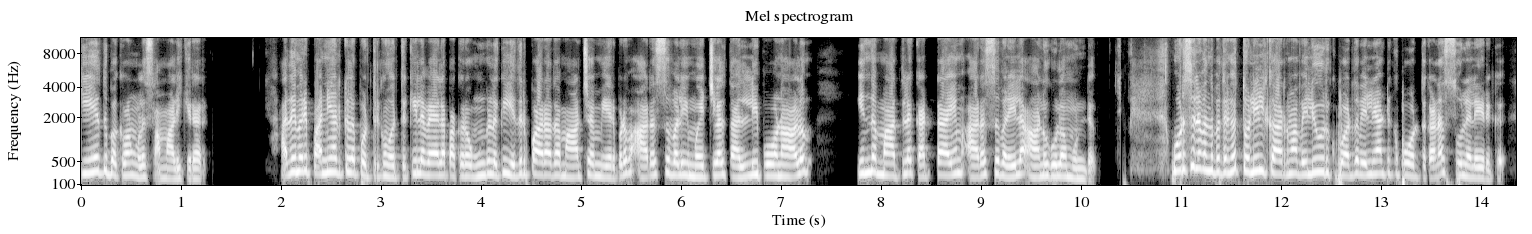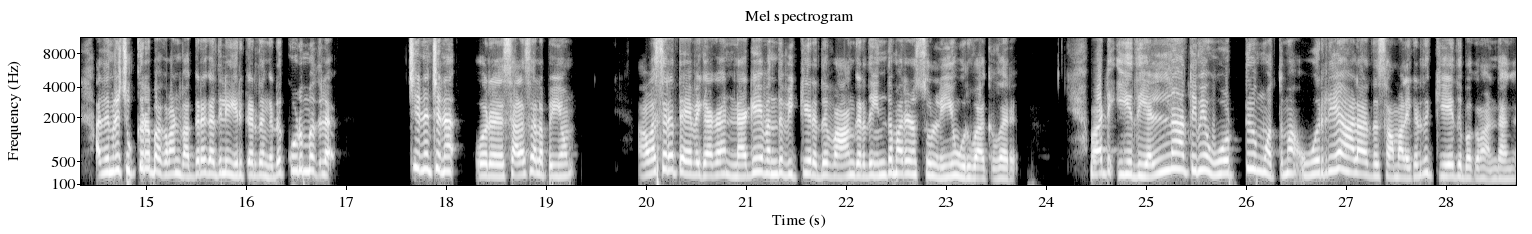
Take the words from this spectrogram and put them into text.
கேது பகவான் உங்களை சமாளிக்கிறார். அதே மாதிரி பணியாட்களை பொறுத்திருக்கும் ஒருத்தர் கீழே வேலை பார்க்குற உங்களுக்கு எதிர்பாராத மாற்றம் ஏற்படும். அரசு வழி முயற்சிகள் தள்ளி போனாலும் இந்த மாதத்துல கட்டாயம் அரசு வழியில அனுகூலம் உண்டு. ஒரு சில வந்து பாத்தீங்கன்னா தொழில் காரணமா வெளியூருக்கு போறது வெளிநாட்டுக்கு போறதுக்கான சூழ்நிலை இருக்கு. அதே மாதிரி சுக்கிர பகவான் வக்ரகதியில இருக்கிறதுங்கிறது குடும்பத்துல சின்ன சின்ன ஒரு சலசலப்பையும் அவசர தேவைக்காக நகையை வந்து விக்கிறது வாங்குறது இந்த மாதிரியான சூழ்நிலையும் உருவாக்குவாரு. பட் இது எல்லாத்தையுமே ஒட்டு மொத்தமா ஒரே ஆளா இருந்து சமாளிக்கிறது கேது பகவான் தாங்க.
